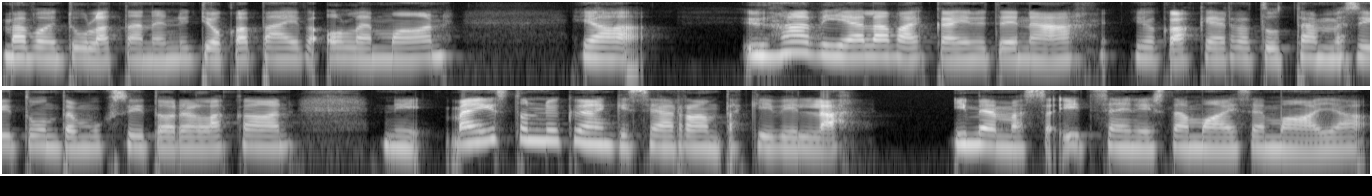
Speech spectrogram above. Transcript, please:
mä voin tulla tänne nyt joka päivä olemaan. Ja yhä vielä, vaikka ei nyt enää joka kerta tule tämmöisiä tuntemuksia todellakaan, niin mä istun nykyäänkin siellä rantakivillä imemässä itseeni sitä maisemaa ja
